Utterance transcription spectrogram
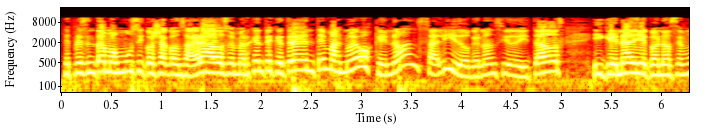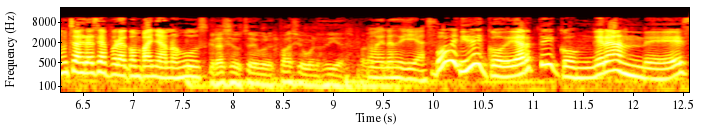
les presentamos músicos ya consagrados, emergentes que traen temas nuevos que no han salido, que no han sido editados y que nadie conoce. Muchas gracias por acompañarnos, Gus. Gracias a ustedes por el espacio. Buenos días. Buenos días. Vos venís de codearte con grandes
